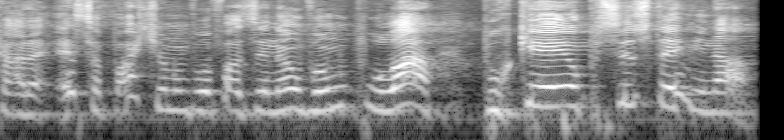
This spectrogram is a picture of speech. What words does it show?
Cara, essa parte eu não vou fazer, não, vamos pular, porque eu preciso terminar.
